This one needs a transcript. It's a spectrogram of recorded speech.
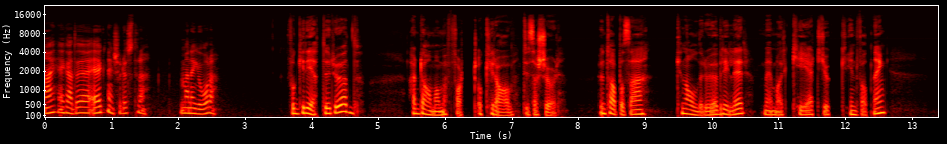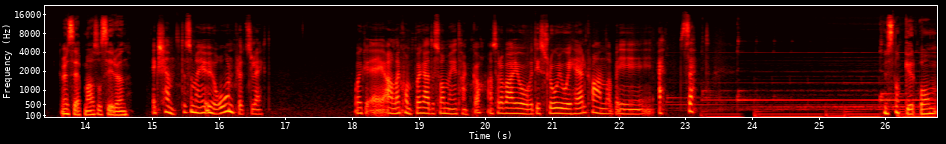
Nei, jeg hadde egentlig ikke lyst til det. Men jeg gjorde det. For Grete Rød er dama med fart og krav til seg sjøl. Hun tar på seg knallrøde briller med markert tjukk innfatning. Hun ser på meg, og så sier hun Jeg kjente så mye uroen plutselig. Og jeg, jeg, alle kom på jeg hadde så mye tanker. Altså det var jo, De slo jo i hjel hverandre i ett sett. Hun snakker om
